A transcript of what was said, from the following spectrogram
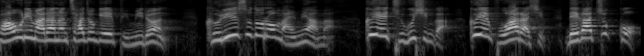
바울이 말하는 자족의 비밀은 그리스도로 말미암아 그의 죽으심과 그의 부활하심, 내가 죽고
